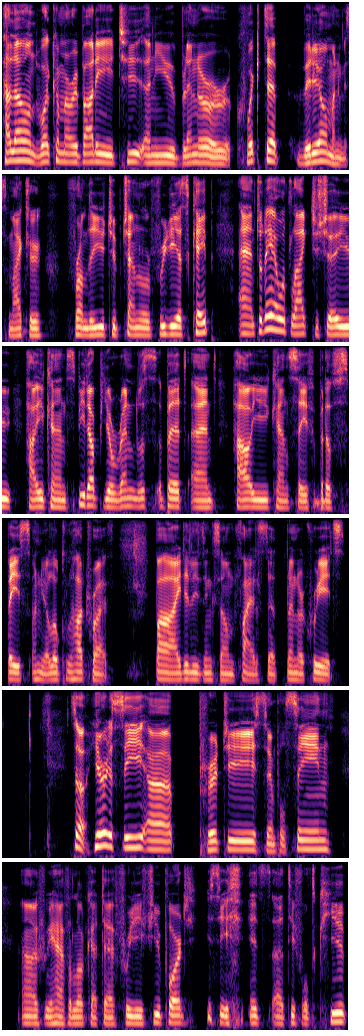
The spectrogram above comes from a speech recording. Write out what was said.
Hello and welcome everybody to a new Blender quick tip video. My name is Michael from the YouTube channel 3D Escape and today I would like to show you how you can speed up your renders a bit and how you can save a bit of space on your local hard drive by deleting some files that Blender creates. So here you see a pretty simple scene. Uh, if we have a look at the 3D viewport, you see it's a default cube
